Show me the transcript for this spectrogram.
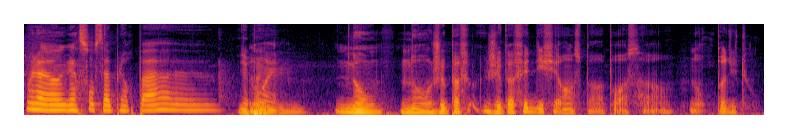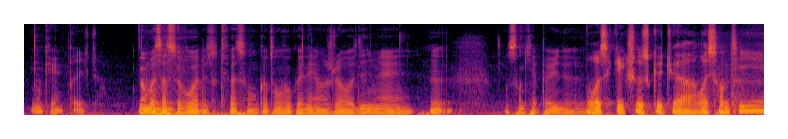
Voilà, un garçon, ça pleure pas. euh, il n'y a pas Ouais. eu. Non, non, j'ai pas, j'ai pas fait de différence par rapport à ça. Non, pas du tout, Ok. pas du tout. Non, mais ça se voit de toute façon quand on vous connaît, hein, je le redis, mais Hmm. on sent qu'il n'y a pas eu de. Bon, c'est quelque chose que tu as ressenti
